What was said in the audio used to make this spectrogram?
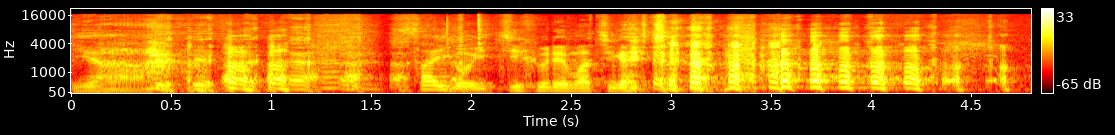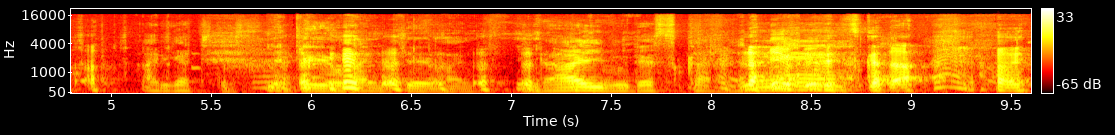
い。いやー最後1フレ間違えちゃったがちですいや許容範囲許容範囲ライブです。からライブですから、はい、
